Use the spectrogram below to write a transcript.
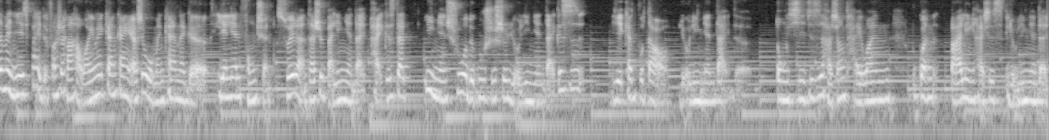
他们也是拍的方式蛮好玩，因为刚刚也是我们看那个《恋恋风尘》，虽然它是八零年代拍，可是它里面说的故事是六零年代，可是也看不到六零年代的东西，就是好像台湾不管八零还是六零年代，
